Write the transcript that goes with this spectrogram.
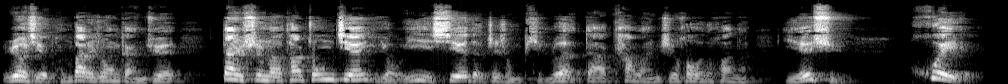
热血澎湃的这种感觉。但是呢，它中间有一些的这种评论，大家看完之后的话呢，也许会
